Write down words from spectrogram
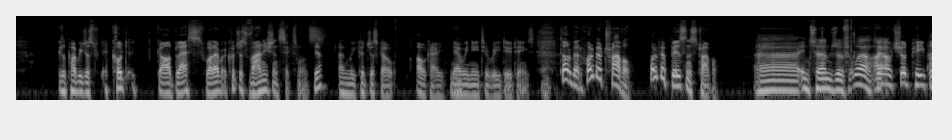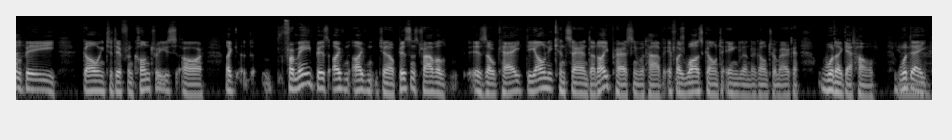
It'll probably just it could God bless whatever it could just vanish in six months. Yeah. and we could just go okay now we need to redo things. Talking about what about travel? What about business travel? Uh, in terms of well, you I, know, should people be going to different countries or like for me, biz, I've, I've, you know, business travel is okay. The only concern that I personally would have if I was going to England or going to America, would I get home? Would they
